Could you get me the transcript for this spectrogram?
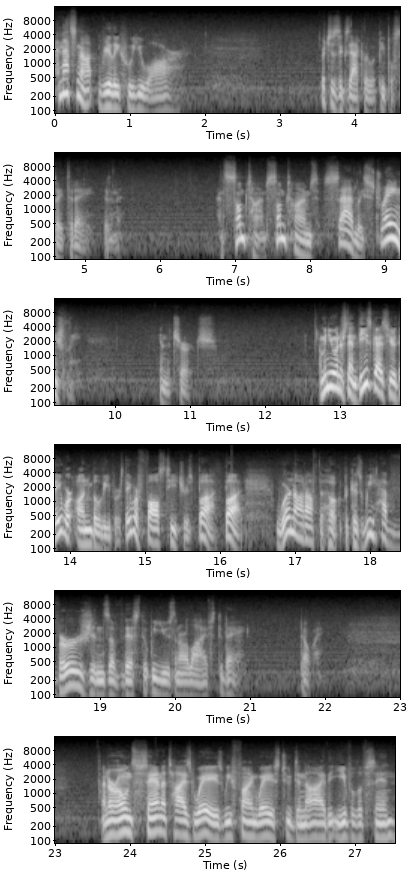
And that's not really who you are. Which is exactly what people say today, isn't it? And sometimes, sometimes, sadly, strangely, in the church. I mean, you understand, these guys here, they were unbelievers. They were false teachers, but, but, we're not off the hook because we have versions of this that we use in our lives today, don't we? In our own sanitized ways, we find ways to deny the evil of sin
